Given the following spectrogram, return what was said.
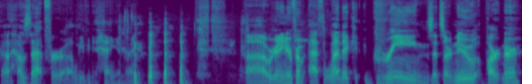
uh, how's that for uh, leaving you hanging? Right. Uh, we're going to hear from Athletic Greens. It's our new partner,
